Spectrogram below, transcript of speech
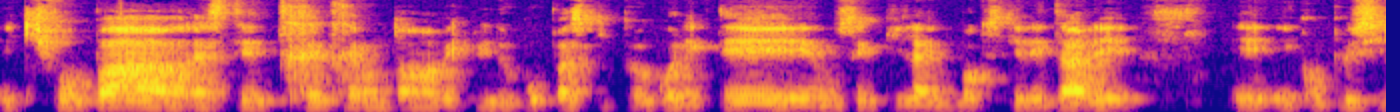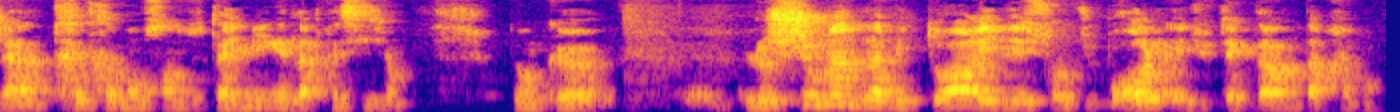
et qu'il faut pas rester très très longtemps avec lui debout parce qu'il peut connecter et on sait qu'il a une boxe qui est létale et, et, qu'en plus il a un très très bon sens du timing et de la précision. Donc euh, le chemin de la victoire, il est sur du brawl et du takedown, d'après moi.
